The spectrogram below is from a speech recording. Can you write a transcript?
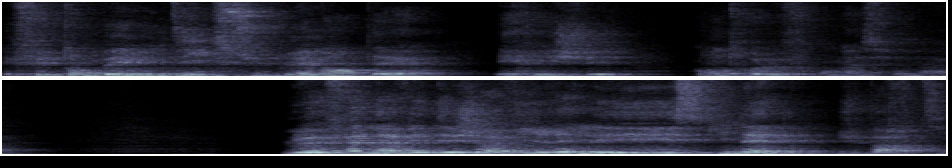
et fait tomber une digue supplémentaire érigée contre le Front National. Le FN avait déjà viré les skinheads du parti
